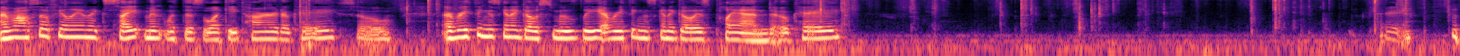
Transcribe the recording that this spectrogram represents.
I'm also feeling excitement with this lucky card, okay? So everything is to go smoothly. Everything is going to go as planned, okay? Okay.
